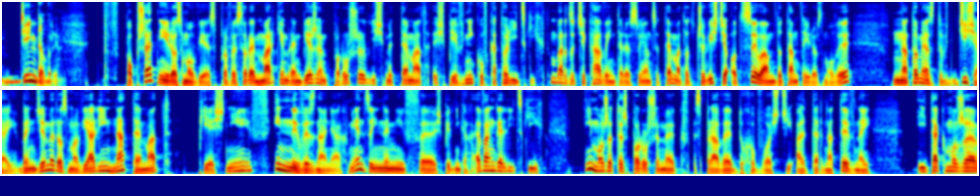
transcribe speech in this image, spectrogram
Dzień dobry. W poprzedniej rozmowie z profesorem Markiem Rębierzem poruszyliśmy temat śpiewników katolickich. To bardzo ciekawy, interesujący temat. Oczywiście odsyłam do tamtej rozmowy. Natomiast dzisiaj będziemy rozmawiali na temat pieśni w innych wyznaniach, między innymi w śpiewnikach ewangelickich i może też poruszymy sprawę duchowości alternatywnej. I tak może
